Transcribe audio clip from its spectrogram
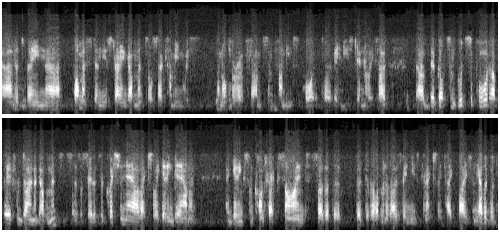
uh, that's been uh, promised, and the Australian government's also come in with an offer of um, some funding support for venues generally. So um, they've got some good support up there from donor governments. As I said, it's a question now of actually getting down and, and getting some contracts signed so that the, the development of those venues can actually take place. And the other good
